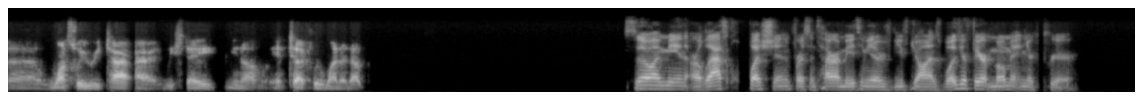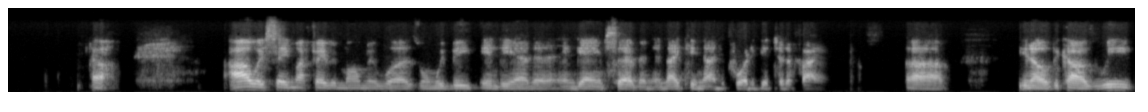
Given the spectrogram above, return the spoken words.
uh, once we retired, we stayed you know in touch with one another. So, I mean, our last question for this entire amazing interview, John, is what's your favorite moment in your career? Oh, I always say my favorite moment was when we beat Indiana in Game Seven in 1994 to get to the final. Uh, you know, because we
